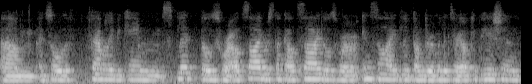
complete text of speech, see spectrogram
Um, and so the family became split. Those who were outside were stuck outside. Those who were inside lived under military occupation.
